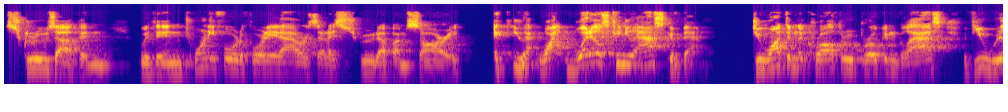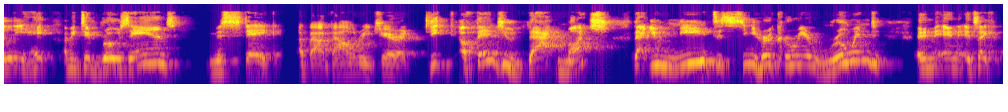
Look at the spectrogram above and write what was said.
screws up and within 24 to 48 hours that I screwed up, I'm sorry. You ha- why, what else can you ask of them? Do you want them to crawl through broken glass? If you really hate, I mean, did Roseanne's mistake about Valerie Jarrett offend you that much that you need to see her career ruined? And, and it's like,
